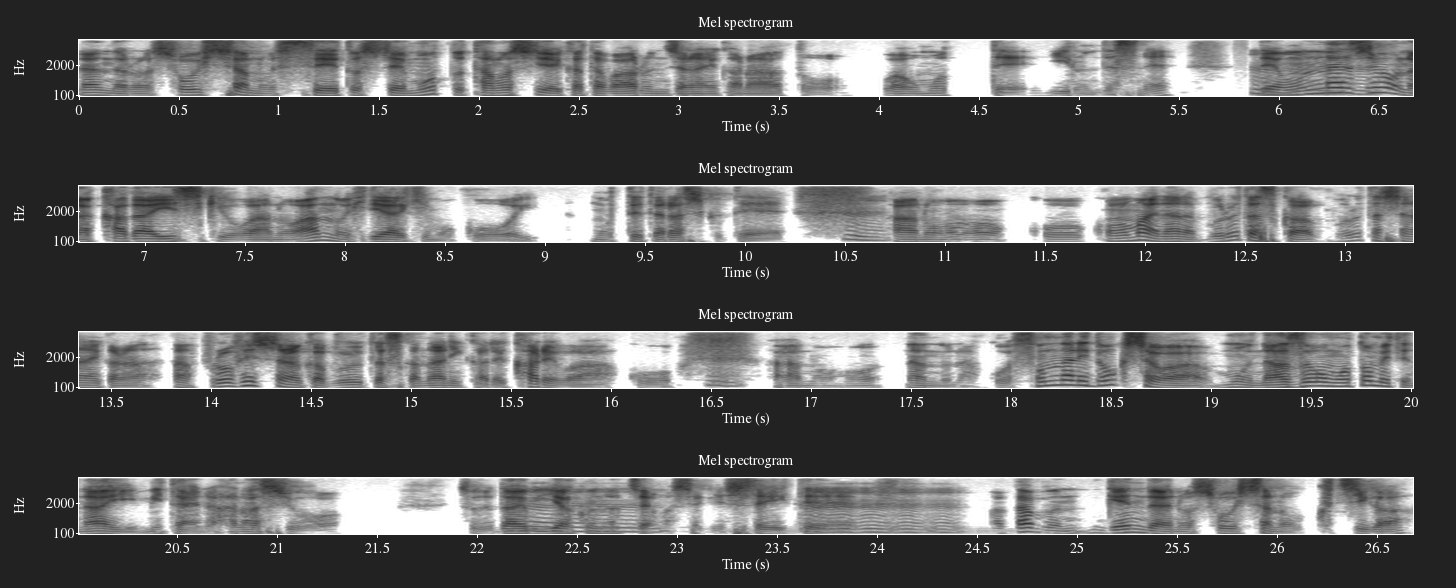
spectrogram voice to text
なんだろう、消費者の姿勢としてもっと楽しいやり方はあるんじゃないかなとは思っているんですね。で、同じような課題意識を、あの、庵野秀明もこう、持ってたらしくて、うん、あの、こう、この前なんだ、ブルータスか、ブルータスじゃないかな、なプロフェッショナルかブルータスか何かで彼は、こう、うん、あの、なんだろうな、こう、そんなに読者はもう謎を求めてないみたいな話を、ちょっとだいぶ役になっちゃいましたけど、していて、多分、現代の消費者の口が、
